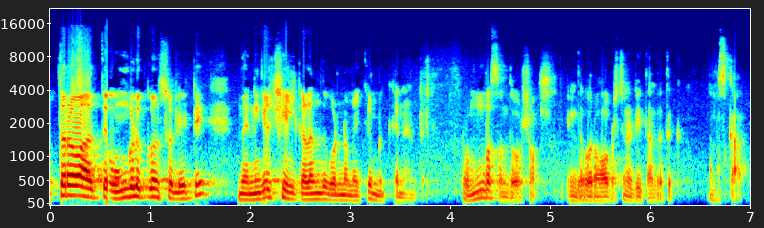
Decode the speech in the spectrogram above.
உத்தரவாதத்தை உங்களுக்கும் சொல்லிட்டு இந்த நிகழ்ச்சியில் கலந்து கொண்டமைக்கு மிக்க நன்றி. ரொம்ப சந்தோஷம் இந்த ஒரு ஆப்பர்ச்சுனிட்டி தந்ததுக்கு. நமஸ்காரம்.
